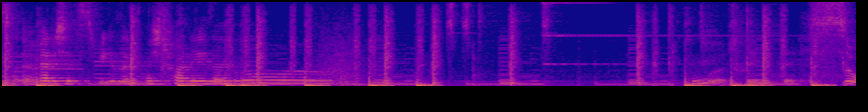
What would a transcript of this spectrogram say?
das werde ich jetzt, wie gesagt, nicht vorlesen. Uh. So.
